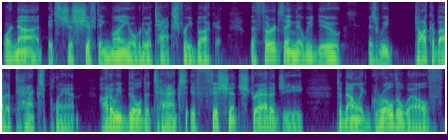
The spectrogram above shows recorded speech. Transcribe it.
or not. It's just shifting money over to a tax free bucket. The third thing that we do is we talk about a tax plan. How do we build a tax efficient strategy to not only grow the wealth,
